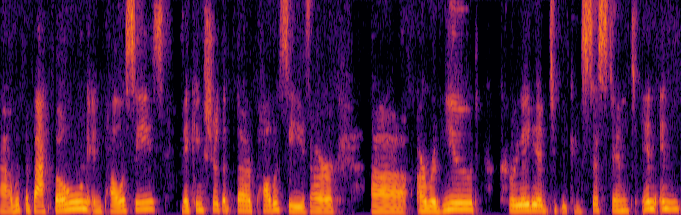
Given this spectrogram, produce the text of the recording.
uh, with the backbone in policies making sure that the policies are uh, are reviewed created to be consistent in, in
